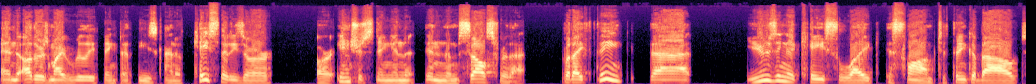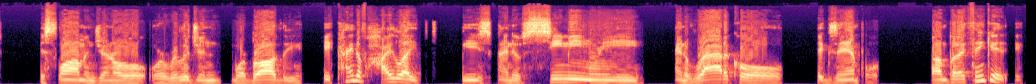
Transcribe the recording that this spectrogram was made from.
And others might really think that these kind of case studies are are interesting in in themselves for that. But I think that using a case like Islam to think about Islam in general or religion more broadly, it kind of highlights these kind of seemingly kind of radical examples. Um, but I think it, it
